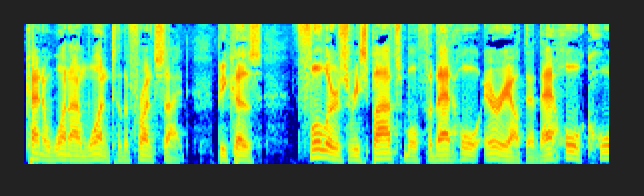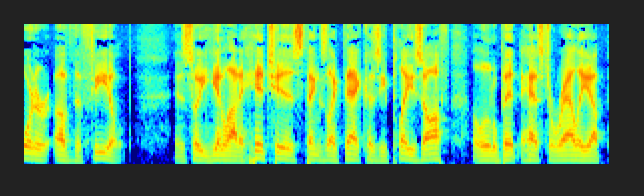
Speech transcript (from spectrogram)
kind of one on one to the front side because Fuller's responsible for that whole area out there, that whole quarter of the field. And so you get a lot of hitches, things like that, because he plays off a little bit, has to rally up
